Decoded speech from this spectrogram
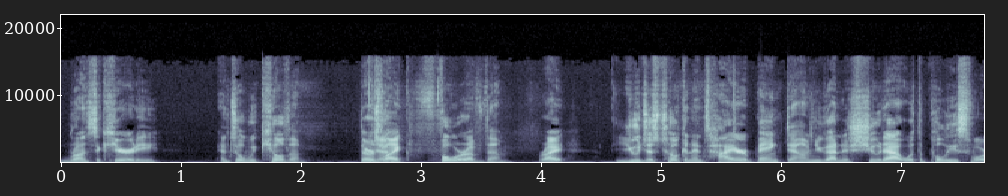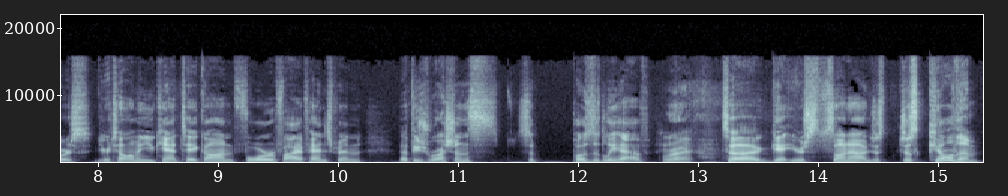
run security until we kill them. There's Yeah. like four of them, right? You just took an entire bank down. You got in a shootout with the police force. You're telling me you can't take on four or five henchmen that these Russians supposedly have? Right. to get your son out, just just kill them.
